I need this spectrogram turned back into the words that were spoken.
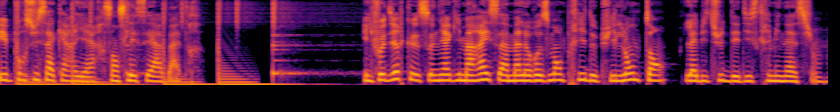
et poursuit sa carrière sans se laisser abattre. Il faut dire que Sonia Guimarães a malheureusement pris depuis longtemps l'habitude des discriminations,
